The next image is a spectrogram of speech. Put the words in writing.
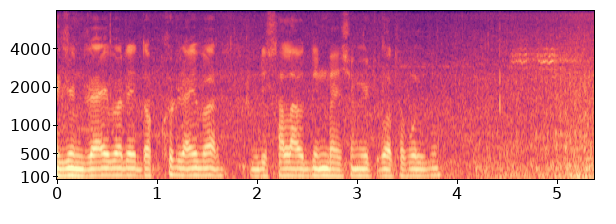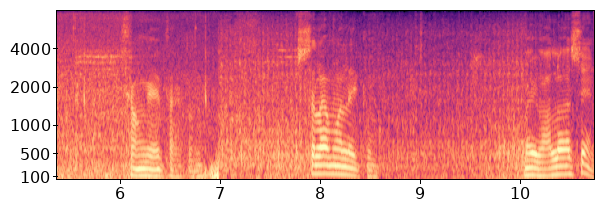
একজন ড্রাইভারের, দক্ষ ড্রাইভার, সালাউদ্দিন ভাইয়ের সঙ্গে একটু কথা বলব। সঙ্গে থাকুন। আসসালামু আলাইকুম। ভাই ভালো আছেন?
